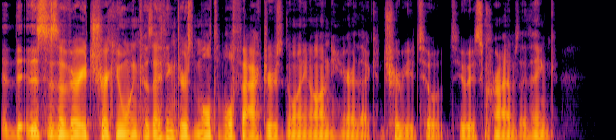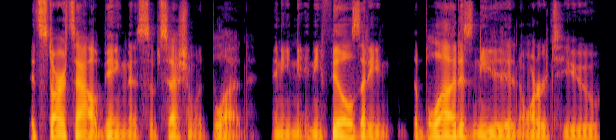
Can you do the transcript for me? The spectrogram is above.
th- this is a very tricky one because I think there's multiple factors going on here that contribute to to his crimes. I think it starts out being this obsession with blood, and he and he feels that he the blood is needed in order to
